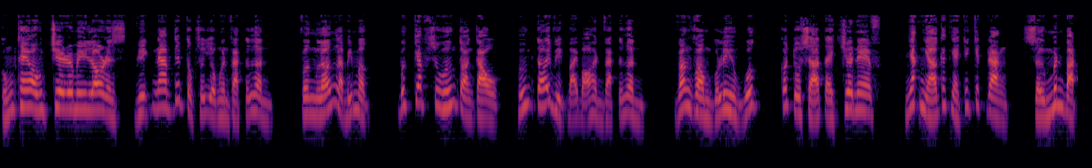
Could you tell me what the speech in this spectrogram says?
Cũng theo ông Jeremy Lawrence, Việt Nam tiếp tục sử dụng hình phạt tử hình, phần lớn là bí mật, bất chấp xu hướng toàn cầu hướng tới việc bãi bỏ hình phạt tử hình. Văn phòng của Liên Hợp Quốc có trụ sở tại Geneva nhắc nhở các nhà chức trách rằng sự minh bạch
